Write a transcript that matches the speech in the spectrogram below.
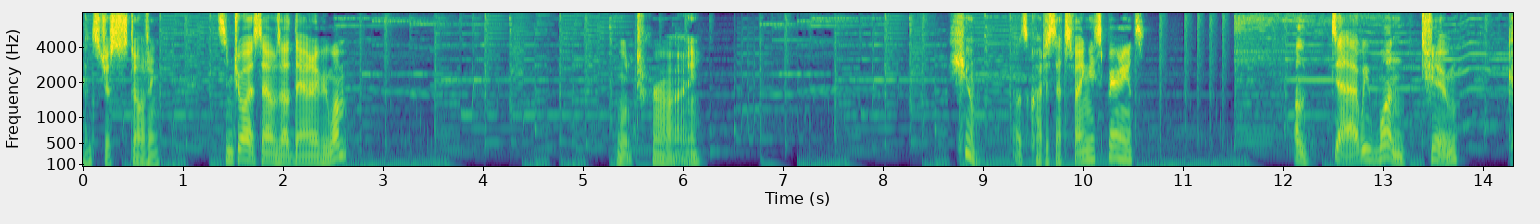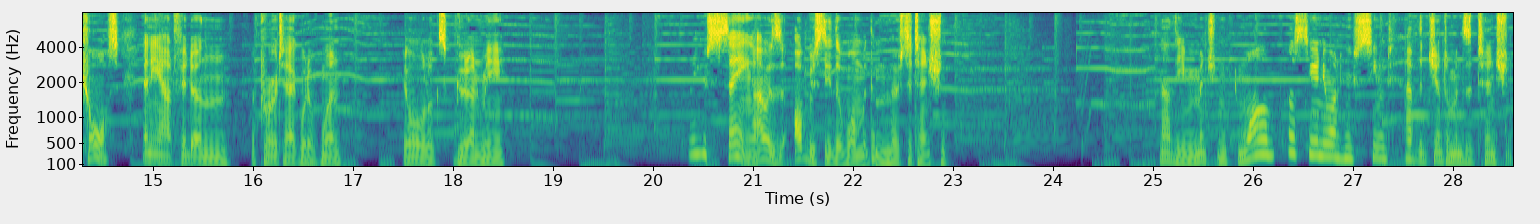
It's just starting. Let's enjoy ourselves out there, everyone. We'll try. Phew, that was quite a satisfying experience. Oh, duh, we won too. Of course, any outfit on the pro tag would have won. It all looks good on me. What are you saying? I was obviously the one with the most attention. Now that you mention it, was the only one who seemed to have the gentleman's attention.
